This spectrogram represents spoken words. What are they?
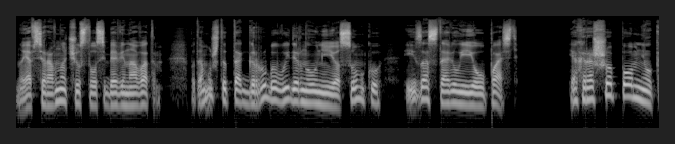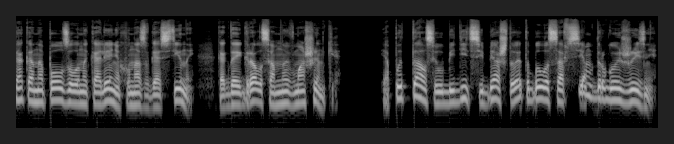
Но я все равно чувствовал себя виноватым, потому что так грубо выдернул у нее сумку и заставил ее упасть. Я хорошо помнил, как она ползала на коленях у нас в гостиной, когда играла со мной в машинке. Я пытался убедить себя, что это было совсем в другой жизни,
